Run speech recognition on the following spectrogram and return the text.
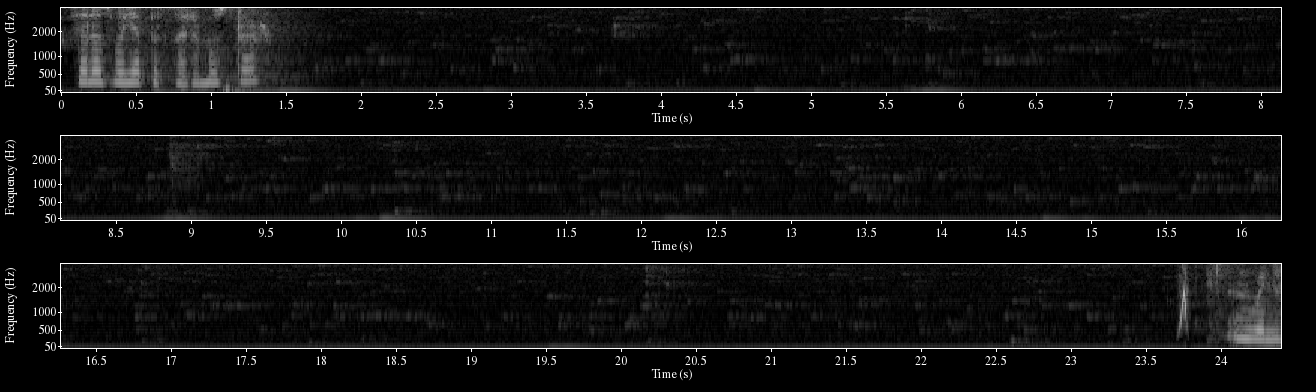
Se los voy a pasar a mostrar. Bueno,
